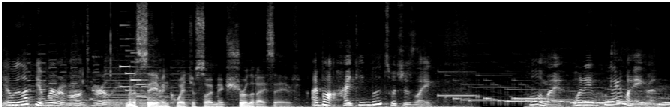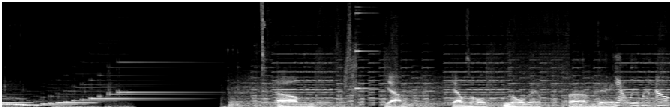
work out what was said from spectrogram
Yeah, we left the apartment voluntarily. I'm gonna save and quit just so I make sure that I save. I bought hiking boots, which is like, who am I? What? am- Who am I even? Um, yeah, yeah, it was a whole it was a whole day. Um, day. Yeah, we went out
